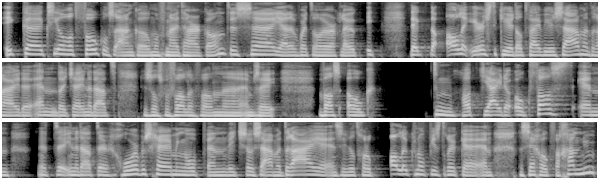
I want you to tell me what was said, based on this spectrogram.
ik, uh, ik zie al wat vocals aankomen vanuit haar kant. Dus uh, ja, dat wordt wel heel erg leuk. Ik denk de allereerste keer dat wij weer samen draaiden en dat jij inderdaad, dus was bevallen van uh, MC, was ook toen had jij er ook vast. En met uh, inderdaad de gehoorbescherming op. En weet je, zo samen draaien. En ze wil gewoon op alle knopjes drukken. En dan zeggen we ook van, ga nu,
